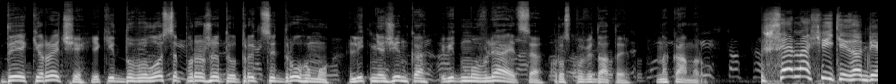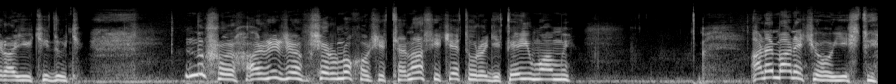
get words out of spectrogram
Деякі речі, які довелося пережити у 32-му, літня жінка відмовляється розповідати на камеру. Все на світі забирають, ідуть. Ну що, а жити же все одно хочеться. Нас і четверо дітей у мами. А нема нічого їсти.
